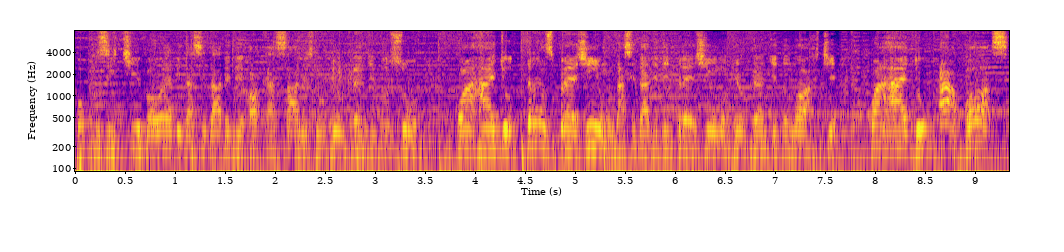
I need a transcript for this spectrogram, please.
Positiva Web da cidade de Roca Salles, no Rio Grande do Sul, com a Rádio Transbrejinho, da cidade de Brejinho, no Rio Grande do Norte, com a Rádio A Voz,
